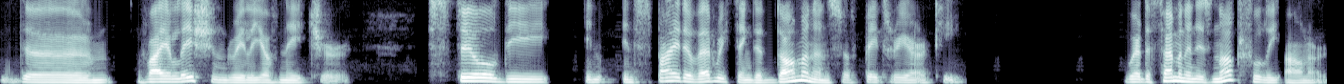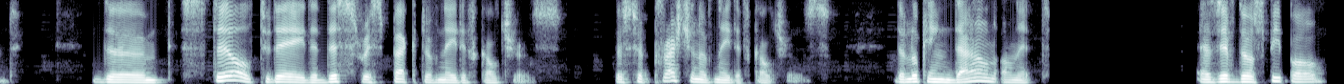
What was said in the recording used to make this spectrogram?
the um, violation really of nature, still the in in spite of everything, the dominance of patriarchy, where the feminine is not fully honored, the um, still today the disrespect of native cultures, the suppression of native cultures, the looking down on it, as if those people,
